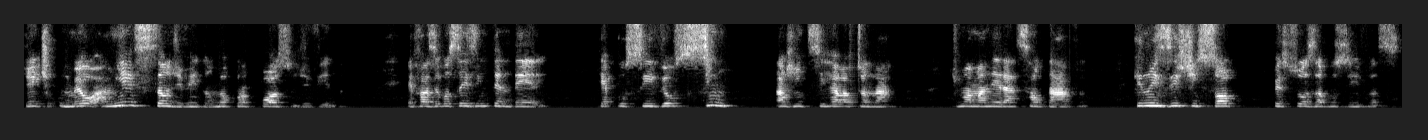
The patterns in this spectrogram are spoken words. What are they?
Gente, o meu, a minha missão de vida, o meu propósito de vida é fazer vocês entenderem que é possível, sim, a gente se relacionar de uma maneira saudável. Que não existem só pessoas abusivas,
